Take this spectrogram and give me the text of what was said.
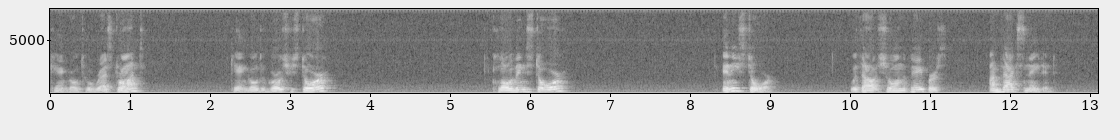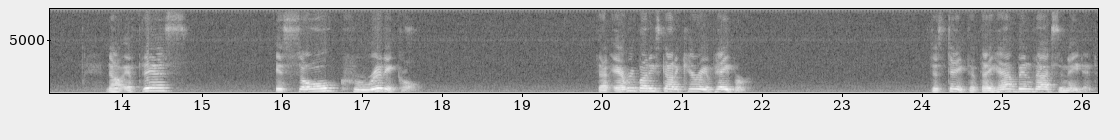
Can't go to a restaurant. Can't go to a grocery store. Clothing store. Any store without showing the papers. I'm vaccinated. Now, if this is so critical that everybody's got to carry a paper to state that they have been vaccinated,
